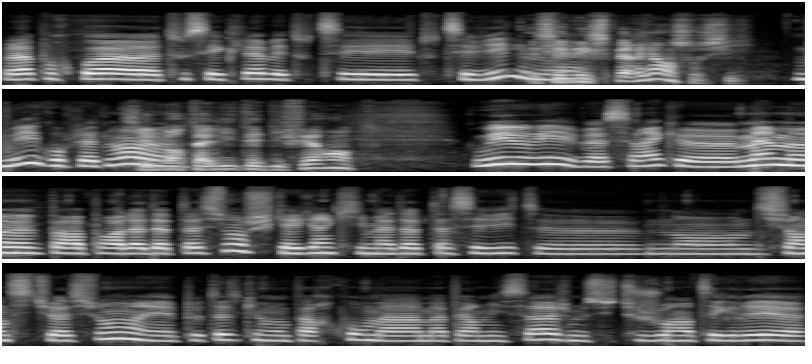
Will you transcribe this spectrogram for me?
voilà pourquoi tous ces clubs et toutes ces, toutes ces villes. Et mais- c'est une expérience aussi. Oui, complètement. C'est une mentalité différente. Oui, oui. Bah, c'est vrai que même euh, par rapport à l'adaptation, je suis quelqu'un qui m'adapte assez vite euh, dans différentes situations et peut-être que mon parcours m'a permis ça. Je me suis toujours intégrée, euh,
